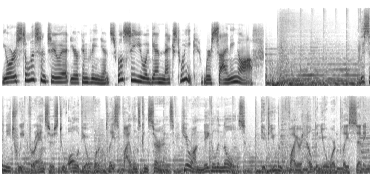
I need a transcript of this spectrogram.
Yours to listen to at your convenience. We'll see you again next week. We're signing off. Listen each week for answers to all of your workplace violence concerns here on Nagel and Knowles. If you require help in your workplace setting,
